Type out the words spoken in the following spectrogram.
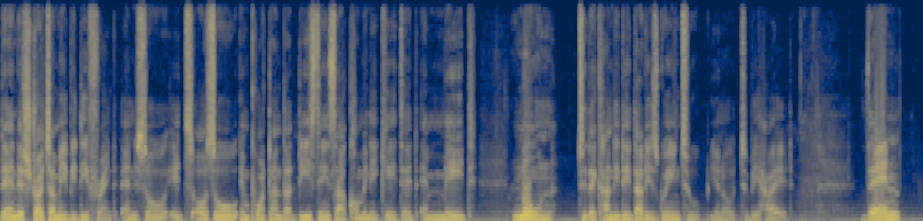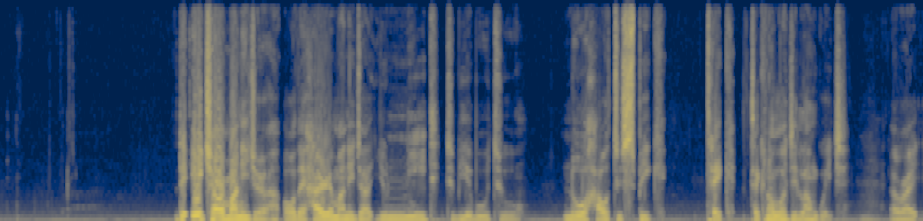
then the structure may be different. And so it's also important that these things are communicated and made known to the candidate that is going to, you know, to be hired. Then the HR manager or the hiring manager, you need to be able to know how to speak tech technology language. Mm. All right.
